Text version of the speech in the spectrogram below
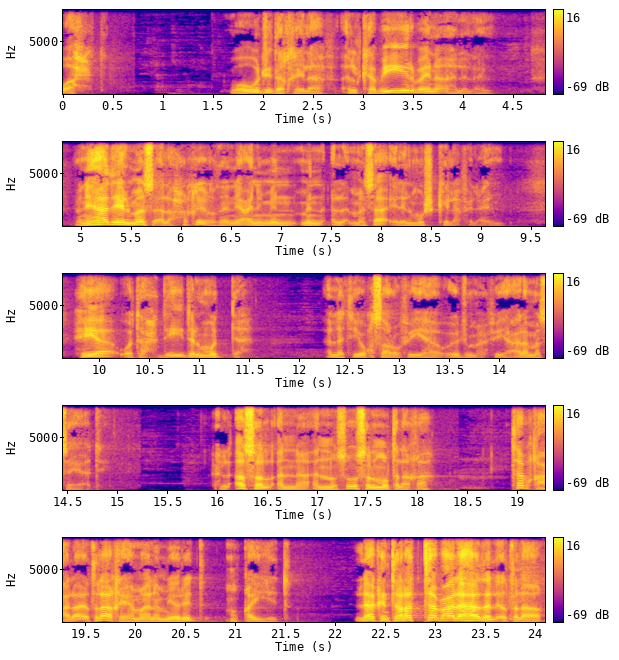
واحد. ووجد الخلاف الكبير بين أهل العلم. يعني هذه المسألة حقيقة يعني من من المسائل المشكلة في العلم. هي وتحديد المدة التي يقصر فيها ويجمع فيها على ما سيأتي. الأصل أن النصوص المطلقة تبقى على إطلاقها ما لم يرد مقيد. لكن ترتب على هذا الإطلاق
